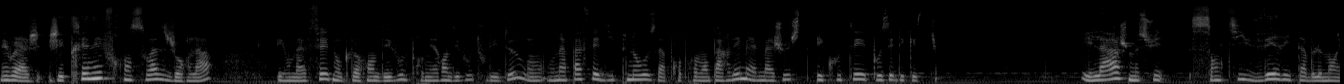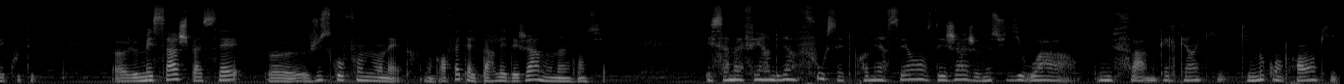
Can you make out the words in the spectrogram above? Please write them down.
Mais voilà, j'ai traîné Françoise ce jour-là et on a fait donc le rendez-vous, le premier rendez-vous tous les deux. On n'a pas fait d'hypnose à proprement parler, mais elle m'a juste écouté et posé des questions. Et là, je me suis sentie véritablement écoutée. Euh, le message passait euh, jusqu'au fond de mon être. Donc en fait, elle parlait déjà à mon inconscient. Et ça m'a fait un bien fou cette première séance. Déjà, je me suis dit, waouh, une femme, quelqu'un qui, qui, me comprend, qui...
